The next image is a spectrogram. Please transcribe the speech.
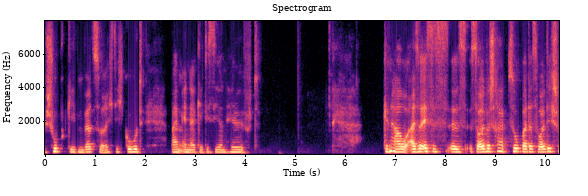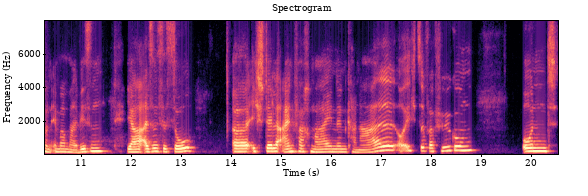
Schub geben wird, so richtig gut beim Energetisieren hilft. Genau, also es ist es Sol beschreibt super, das wollte ich schon immer mal wissen. Ja, also es ist so, äh, ich stelle einfach meinen Kanal euch zur Verfügung und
